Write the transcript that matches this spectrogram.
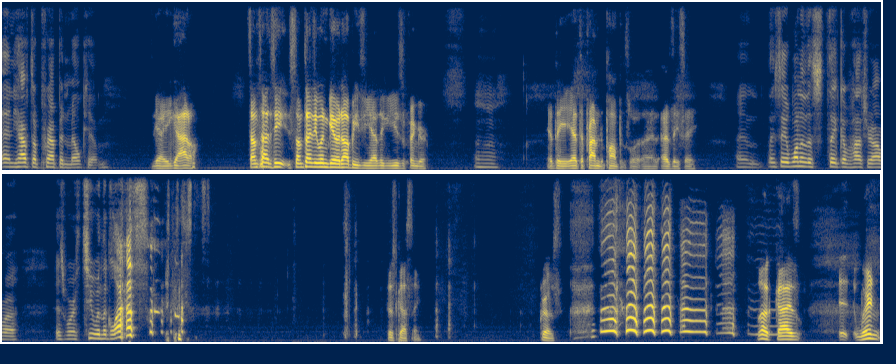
and you have to prep and milk him. yeah, you got him. Sometimes he sometimes he wouldn't give it up easy. You had to use a finger. hmm have to, you have to prime the pump, is what, as they say. And they say one of the stick of Hashirama is worth two in the glass. Disgusting. Gross. Look, guys, it, we're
